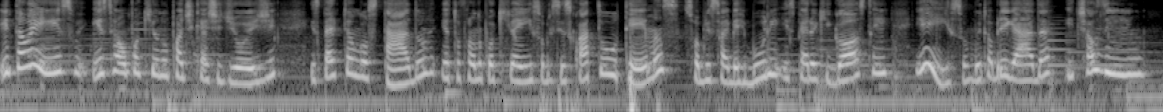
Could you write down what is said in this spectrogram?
Então é isso, isso é um pouquinho no podcast de hoje. Espero que tenham gostado. Eu tô falando um pouquinho aí sobre esses quatro temas, sobre cyberbullying. Espero que gostem. E é isso. Muito obrigada e tchauzinho.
